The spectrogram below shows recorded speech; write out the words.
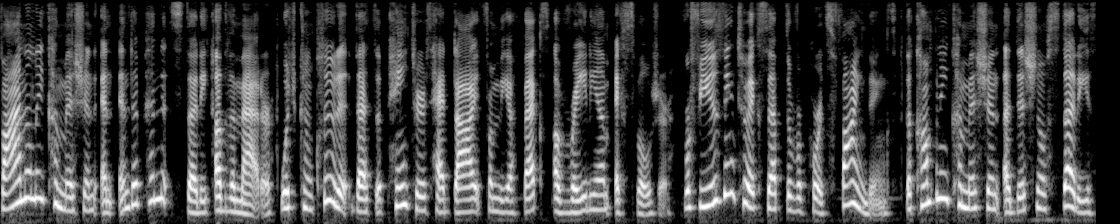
finally commissioned an independent study of the matter, which concluded that the painters had died from the effects of radium exposure. Refusing to accept the report's findings, the company commissioned additional studies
